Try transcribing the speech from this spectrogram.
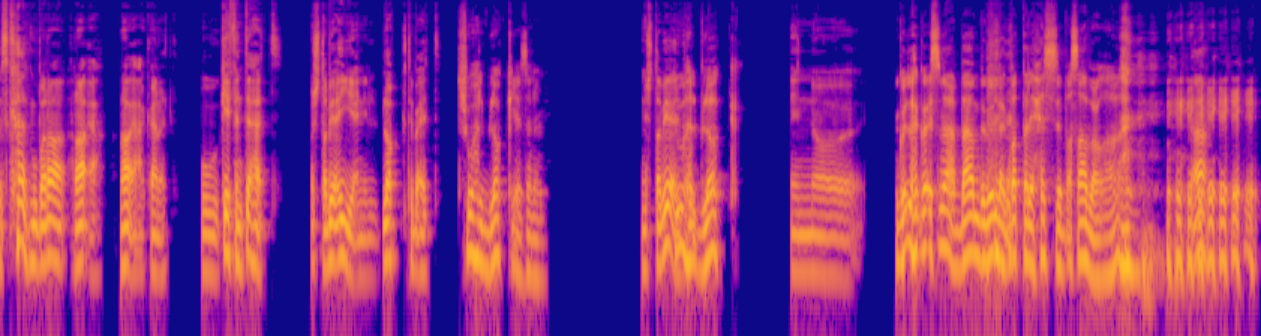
بس كانت مباراة رائعة رائعة كانت. وكيف انتهت؟ مش طبيعية يعني ال block تبعت. شو هال block يا زلمة؟ مش طبيعي شو هال block؟ إنه بقول لك اسمع بام بقول لك بطل يحس بأصابعه ها؟ آه.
